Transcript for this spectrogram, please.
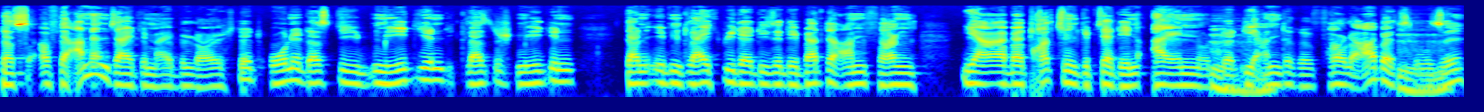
das auf der anderen Seite mal beleuchtet, ohne dass die Medien, die klassischen Medien, dann eben gleich wieder diese Debatte anfangen, ja, aber trotzdem gibt es ja den einen oder mhm. die andere faule Arbeitslose. Mhm.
